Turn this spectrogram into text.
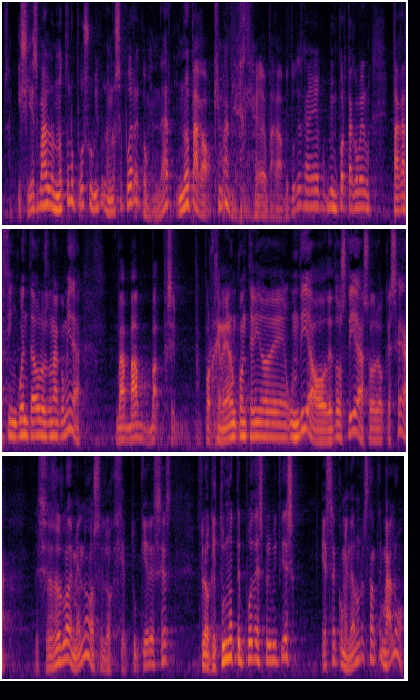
O sea, y si es malo, no te lo puedo subir porque no se puede recomendar. No he pagado. ¿Qué más que no he pagado? ¿Pero ¿Tú crees que a mí me importa comer, pagar 50 euros de una comida? Va, va, va, sí, por generar un contenido de un día o de dos días o de lo que sea. Pues eso es lo de menos. Y lo que tú quieres es. Lo que tú no te puedes permitir es, es recomendar un restaurante malo.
